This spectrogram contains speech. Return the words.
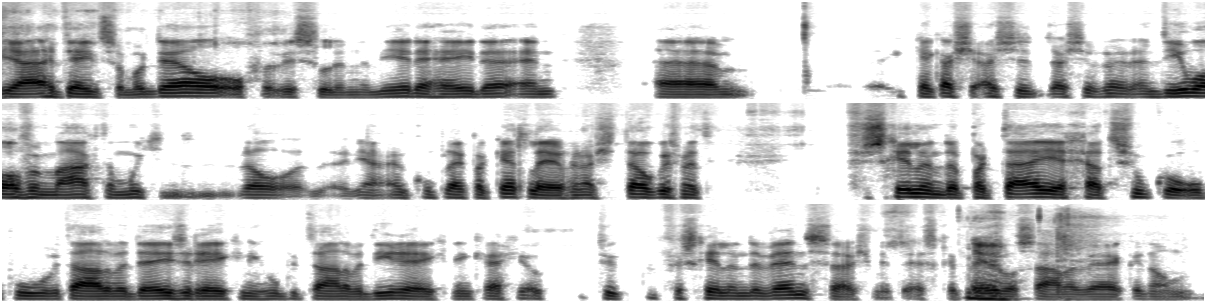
ja. het Deense model of wisselende meerderheden. En um, kijk, als je, als, je, als je er een deal over maakt, dan moet je wel ja, een compleet pakket leveren. En als je telkens met verschillende partijen gaat zoeken op hoe betalen we deze rekening, hoe betalen we die rekening, krijg je ook natuurlijk verschillende wensen. Als je met de SGP wil samenwerken, dan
